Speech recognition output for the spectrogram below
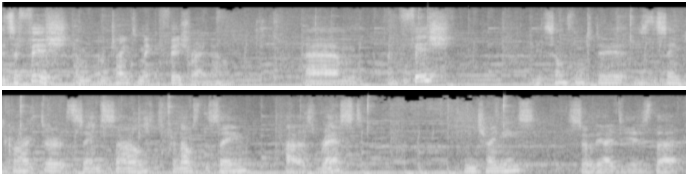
It's a fish. I'm, I'm trying to make a fish right now. Um, and fish, it's something to do, it's the same character, same sound, it's pronounced the same as rest in Chinese. So the idea is that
